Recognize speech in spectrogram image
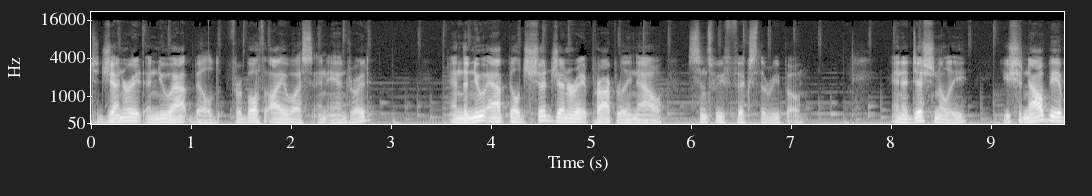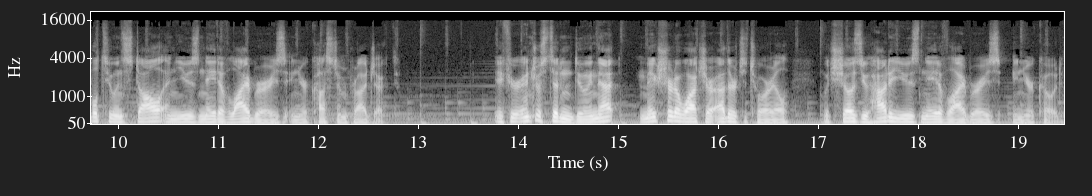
to generate a new app build for both iOS and Android. And the new app build should generate properly now since we've fixed the repo. And additionally, you should now be able to install and use native libraries in your custom project. If you're interested in doing that, make sure to watch our other tutorial, which shows you how to use native libraries in your code.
